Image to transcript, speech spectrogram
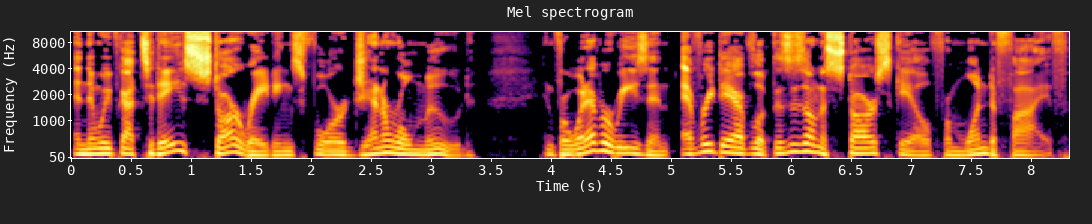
And then we've got today's star ratings for general mood. And for whatever reason, every day I've looked, this is on a star scale from 1 to 5.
